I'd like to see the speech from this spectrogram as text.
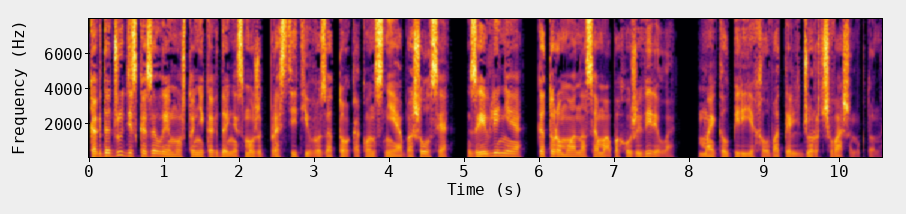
Когда Джуди сказала ему, что никогда не сможет простить его за то, как он с ней обошелся, заявление, которому она сама, похоже, верила, Майкл переехал в отель «Джордж Вашингтон»,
